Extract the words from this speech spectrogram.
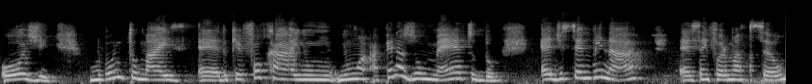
hoje, muito mais é, do que focar em, um, em um, apenas um método, é disseminar essa informação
